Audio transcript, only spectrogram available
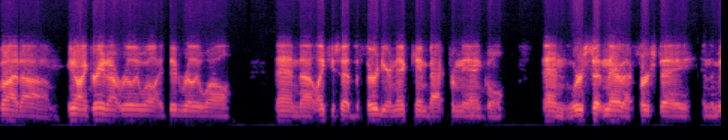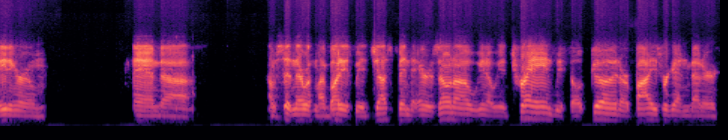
But um, you know, I graded out really well. I did really well, and uh, like you said, the third year Nick came back from the ankle, and we're sitting there that first day in the meeting room, and uh, I'm sitting there with my buddies. We had just been to Arizona. You know, we had trained. We felt good. Our bodies were getting better.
